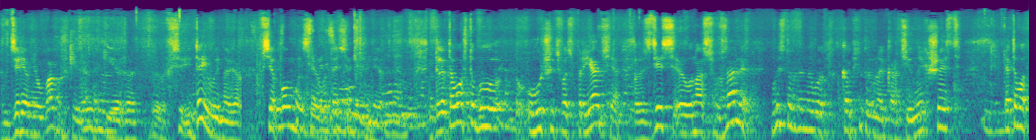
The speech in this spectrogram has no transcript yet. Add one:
В деревне у бабушки такие же, все, да и вы, наверное, все помните вот эти предметы. Для того, чтобы улучшить восприятие, здесь у нас в зале выставлены вот компьютерные картины, их шесть. Это вот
